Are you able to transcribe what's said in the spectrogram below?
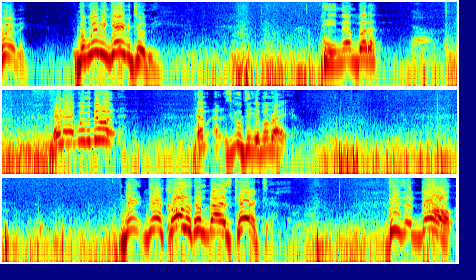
Me? The women gave it to me. He ain't nothing but a Dog. Ain't that women do it? Am- uh, School teacher, am I right? They, they're calling him by his character. He's a dog.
